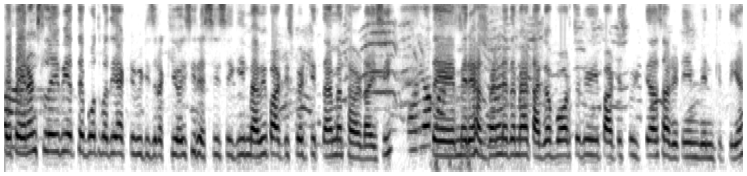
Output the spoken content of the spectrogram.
ਤੇ ਪੇਰੈਂਟਸ ਲਈ ਵੀ ਇੱਥੇ ਬਹੁਤ ਵਧੀਆ ਐਕਟੀਵਿਟੀਜ਼ ਰੱਖੀ ਹੋਈ ਸੀ ਰੇਸੀ ਸੀਗੀ ਮੈਂ ਵੀ ਪਾਰਟਿਸਿਪੇਟ ਕੀਤਾ ਮੈਂ ਥਰਡ ਆਈ ਸੀ। ਤੇ ਮੇਰੇ ਹਸਬੰਡ ਨੇ ਤੇ ਮੈਂ ਟਗ ਆਫ ਵਾਰ ਚ ਵੀ ਪਾਰਟਿਸਿਪੇਟ ਕੀਤਾ ਸਾਡੀ ਟੀਮ ਵਿਨ ਕੀਤੀ ਹੈ।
